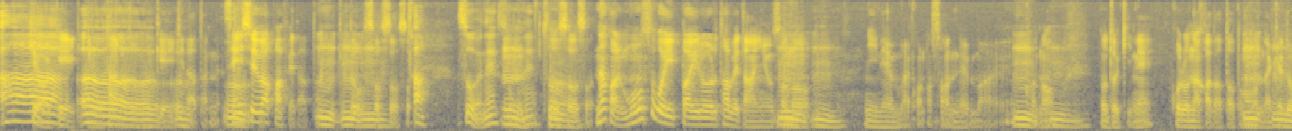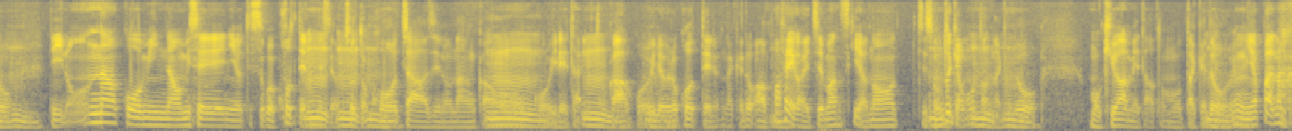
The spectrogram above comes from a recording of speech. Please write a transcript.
今日はケーキタルトのケーキだったんで。うん。先週はパフェだったんだけど、んんん。そうそうそう。あそうよねそうよね、うんそうそう。そうなんかねものすごいいっぱいいろいろ食べたんよそのうんうん。2年前かな3年前かうんな、うん。の時ね。コロナ禍だったと思うんだけど、うんうんうん。でいろんなこうみんなお店によってすごい凝ってるんですよ、うんうんうん。ちょっと紅茶味のなんかをこう入れたりとか、うん。こういろいろ凝ってるんだけどあパフェが一番好きやなってその時は思ったんだけど、もう極めたと思ったけど、うんうん。やっぱりなんか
